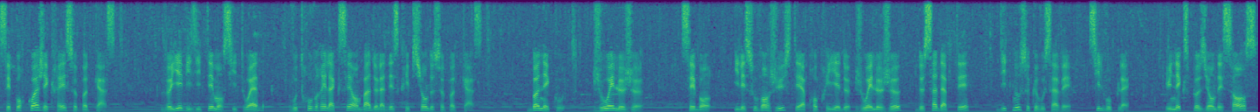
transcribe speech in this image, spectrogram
C'est pourquoi j'ai créé ce podcast. Veuillez visiter mon site web, vous trouverez l'accès en bas de la description de ce podcast. Bonne écoute. Jouer le jeu. C'est bon. Il est souvent juste et approprié de jouer le jeu, de s'adapter. Dites-nous ce que vous savez, s'il vous plaît. Une explosion d'essence,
